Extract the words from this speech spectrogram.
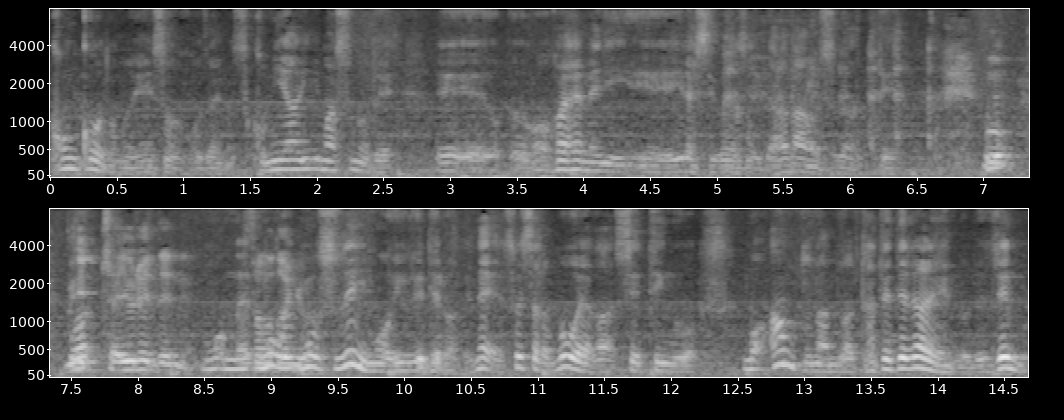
コンコードの演奏がございます。混み合いますので、えーお早めに、えーいらしてくださいってアナウンスがあってもうめっちゃ揺れてんねんもうめもうもうすでにもう揺れてるわけねそしたら坊やがセッティングをもうアンプなんかは立ててられへんので全部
